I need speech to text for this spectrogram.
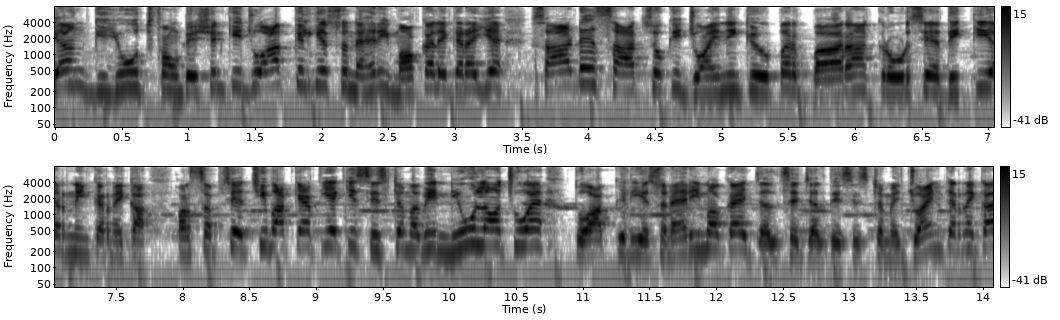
यंग यूथ फाउंडेशन की, जो आपके लिए सुनहरी मौका लेकर आई है साढ़े सात सौ की ज्वाइनिंग के ऊपर बारह करोड़ से अधिक की अर्निंग करने का। और सबसे अच्छी बात क्या आती है कि सिस्टम अभी न्यू लॉन्च हुआ है तो आपके लिए सुनहरी मौका है, जल्द से जल्द इस में ज्वाइन करने का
